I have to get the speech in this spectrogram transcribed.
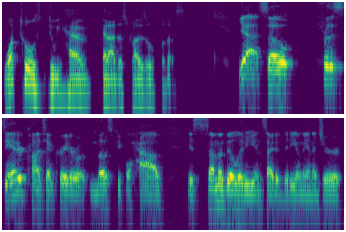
What tools do we have at our disposal for this? Yeah. So for the standard content creator, what most people have is some ability inside a video manager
